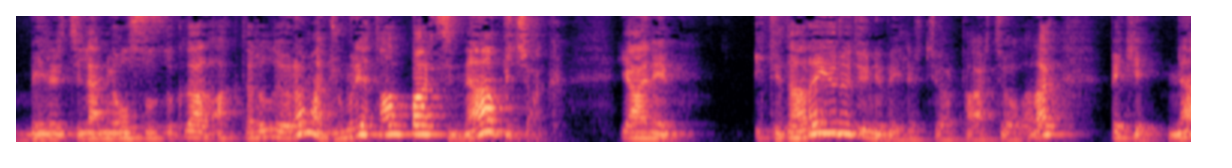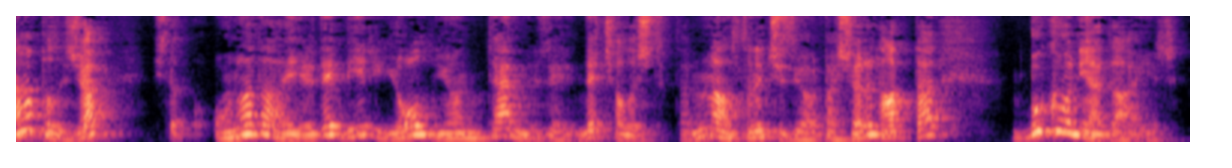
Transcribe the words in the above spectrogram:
belirtilen yolsuzluklar aktarılıyor ama Cumhuriyet Halk Partisi ne yapacak? Yani iktidara yürüdüğünü belirtiyor parti olarak. Peki ne yapılacak? İşte ona dair de bir yol yöntem üzerinde çalıştıklarının altını çiziyor Başarı. Hatta bu konuya dair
